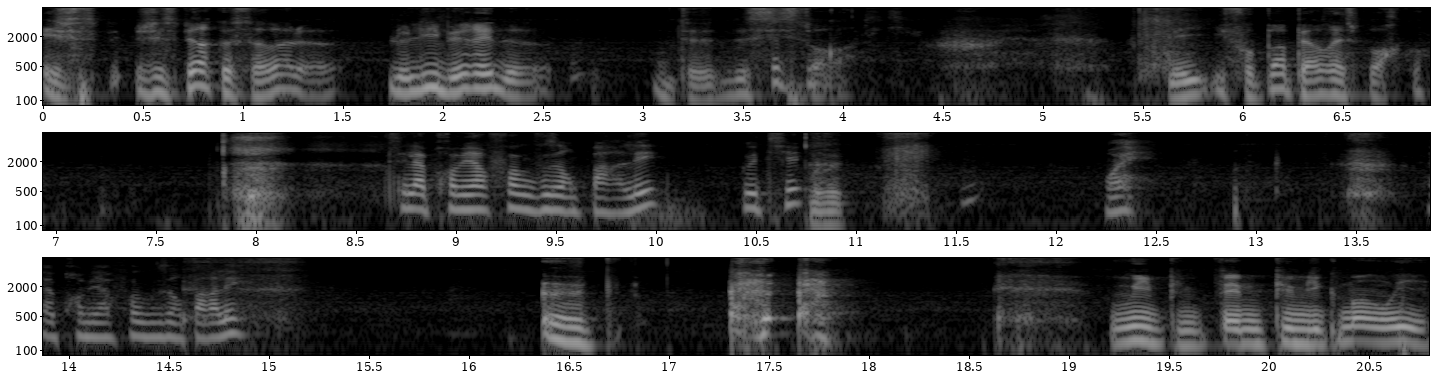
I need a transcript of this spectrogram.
et j'esp- j'espère que ça va le, le libérer de, de, de cette histoire. Mais il ne faut pas perdre espoir. Quoi. C'est la première fois que vous en parlez, Gauthier? Ouais. C'est la première fois que vous en parlez Oui, pu- enfin, publiquement, oui.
